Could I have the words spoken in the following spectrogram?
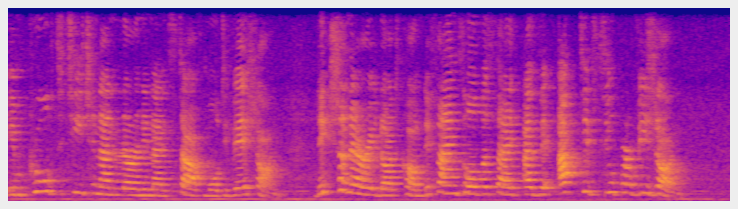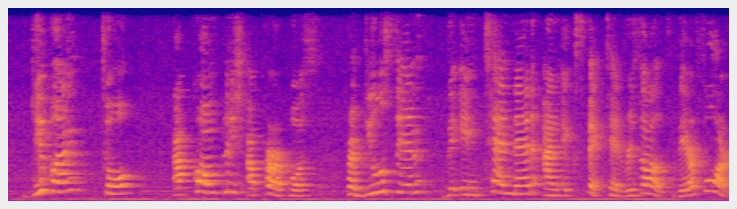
improved teaching and learning and staff motivation. Dictionary.com defines oversight as the active supervision given to accomplish a purpose, producing the intended and expected results. Therefore,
